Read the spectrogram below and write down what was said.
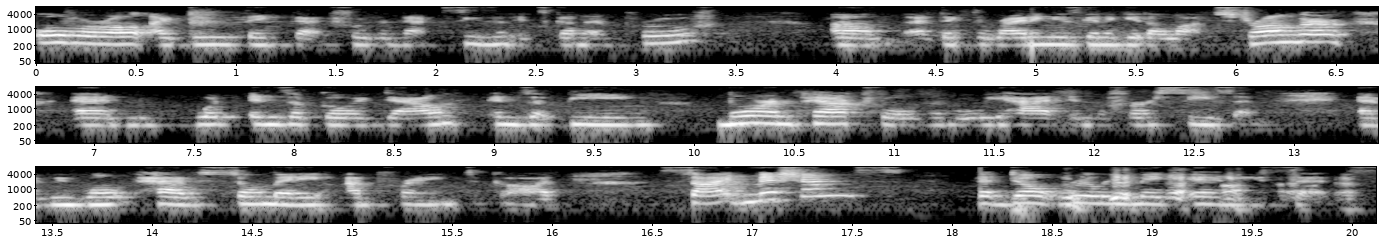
overall, I do think that for the next season, it's going to improve. Um, I think the writing is going to get a lot stronger, and what ends up going down ends up being more impactful than what we had in the first season. And we won't have so many, I'm praying to God, side missions that don't really make any sense.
